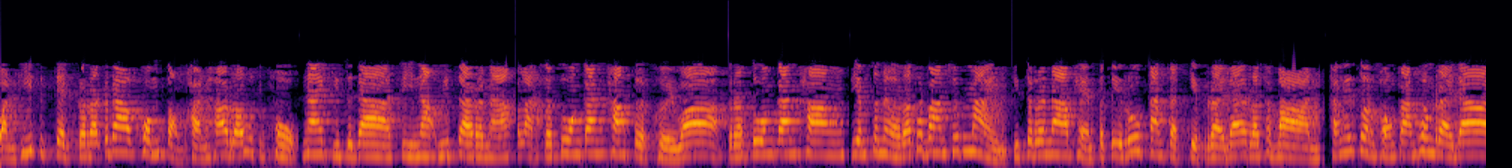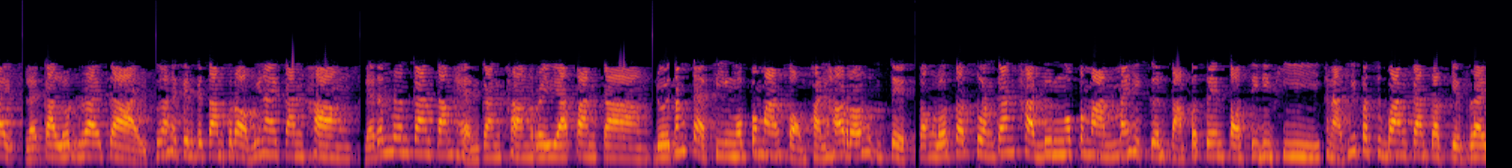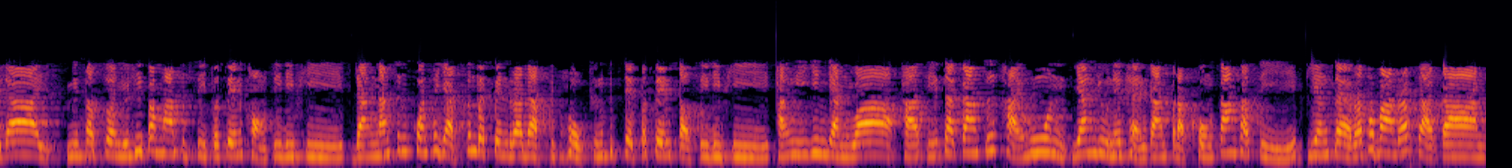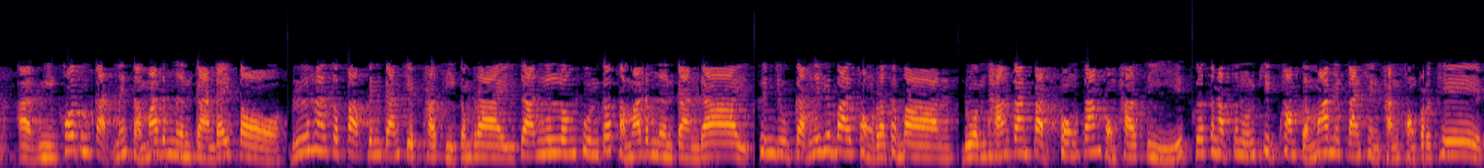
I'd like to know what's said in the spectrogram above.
วันที่ 17 กรกฎาคม 2566 นายกฤษดาจีนวิจารณะปลัดกระทรวงการคลังเปิดเผยว่า กระทรวงการคลังเตรียมเสนอรัฐบาลชุดใหม่ พิจารณาแผนปฏิรูปการจัดเก็บรายได้รัฐบาล ทั้งในส่วนของการเพิ่มรายได้ และการลดรายจ่าย เพื่อให้เป็นไปตามกรอบวินัยการคลัง และดำเนินการตามแผนการคลังระยะปานกลาง โดยตั้งแต่ปีงบประมาณ 2567 ต้องลดสัดส่วนการขาดดุลงบประมาณไม่ให้เกิน 3%ต่อ GDP ขณะที่ปัจจุบันการจัดเก็บรายได้มีสัดส่วนอยู่ที่ประมาณ 14%ของ GDP ดังนั้นจึงควรขยับขึ้นไปเป็นระดับ 16-17%ต่อ GDP ทั้งนี้ยืนยันว่าภาษีจากการซื้อขายหุ้นยังอยู่ในแผนการปรับโครงสร้างภาษี เพียงแต่รัฐบาลรักษาการอาจมีข้อจำกัดไม่สามารถดำเนินการได้ต่อ หรือหากจะปรับเป็นการเก็บภาษีกำไร จากเงินลงทุนก็สามารถดำเนินการได้ ขึ้นอยู่กับนโยบายของรัฐบาล รวมทั้งการปรับโครงสร้างของภาษี เพื่อสนับสนุนขีดความสามารถในการแข่งขันของประเทศ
